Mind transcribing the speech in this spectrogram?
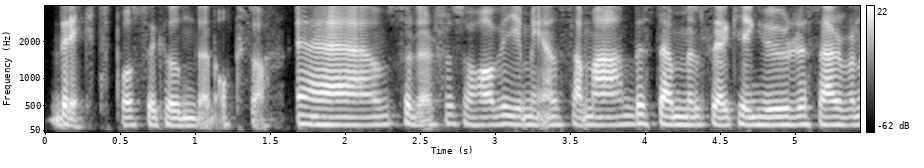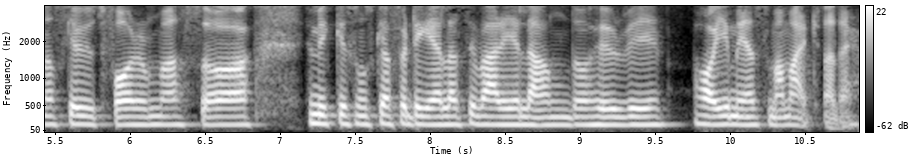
direkt på sekunden också. Eh, så därför så har vi gemensamma bestämmelser kring hur reserverna ska utformas och hur mycket som ska fördelas i varje land och hur vi har gemensamma marknader.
